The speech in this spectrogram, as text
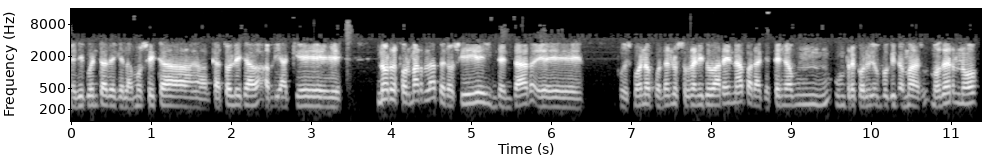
me di cuenta de que la música católica había que no reformarla, pero sí intentar eh, pues bueno, poner nuestro granito de arena para que tenga un, recorrido un poquito más moderno,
